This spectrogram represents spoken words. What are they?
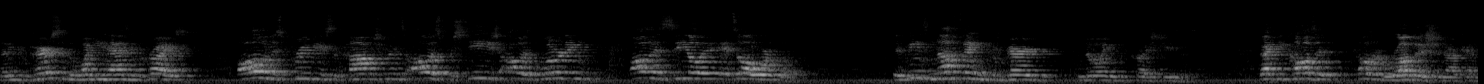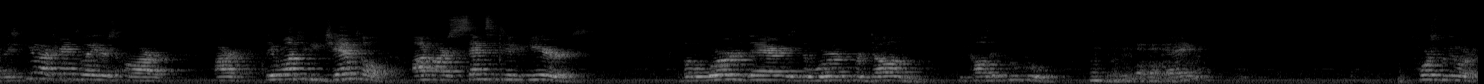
that in comparison to what he has in Christ, all of his previous accomplishments, all his prestige, all his learning, all his zeal, it's all worthless. It means nothing compared to knowing Christ Jesus. In fact, he calls it, calls it rubbish in our translation. You know, our translators are, are, they want to be gentle on our sensitive ears. The word there is the word for dung. He calls it poo poo. Okay? It's horse manure.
